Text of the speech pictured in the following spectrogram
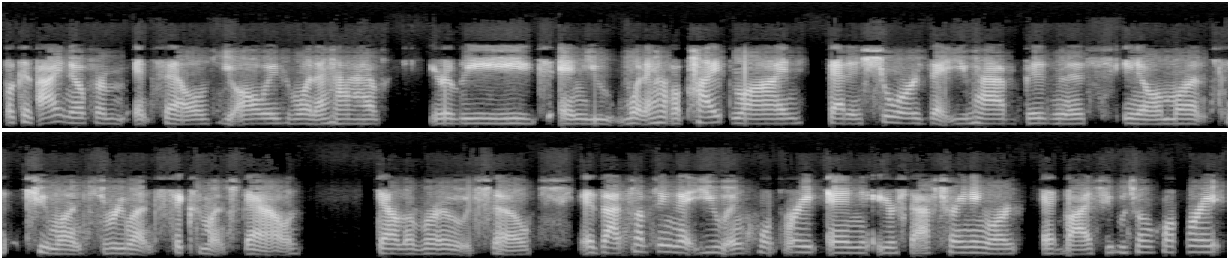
Because I know from sales, you always want to have your leads and you want to have a pipeline that ensures that you have business, you know, a month, two months, three months, six months down down the road. So is that something that you incorporate in your staff training or advise people to incorporate?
